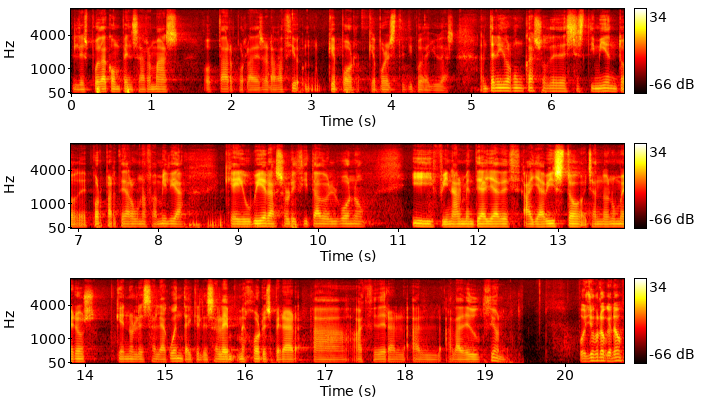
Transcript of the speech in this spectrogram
les pueda compensar más optar por la desgrabación que por, este tipo de ayudas. ¿Han tenido algún caso de desestimiento de, por parte de alguna familia que hubiera solicitado el bono y finalmente haya visto, echando números, que no les sale a cuenta y que les sale mejor esperar a, acceder a la deducción? Pues yo creo que no.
